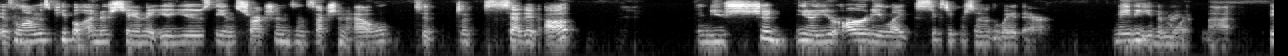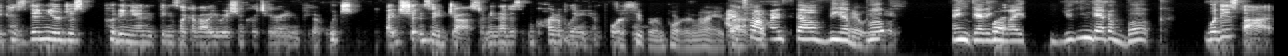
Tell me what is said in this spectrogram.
as long as people understand that you use the instructions in section L to, to set it up, then you should, you know, you're already like 60% of the way there, maybe even more than that. Because then you're just putting in things like evaluation criterion, which I shouldn't say just. I mean, that is incredibly important. It's super important, right? I taught myself via book and getting what? like you can get a book. What is that?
